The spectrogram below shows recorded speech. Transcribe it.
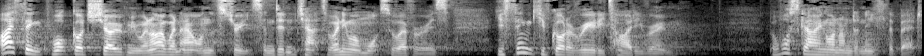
I think what God showed me when I went out on the streets and didn't chat to anyone whatsoever is, you think you've got a really tidy room, but what's going on underneath the bed?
